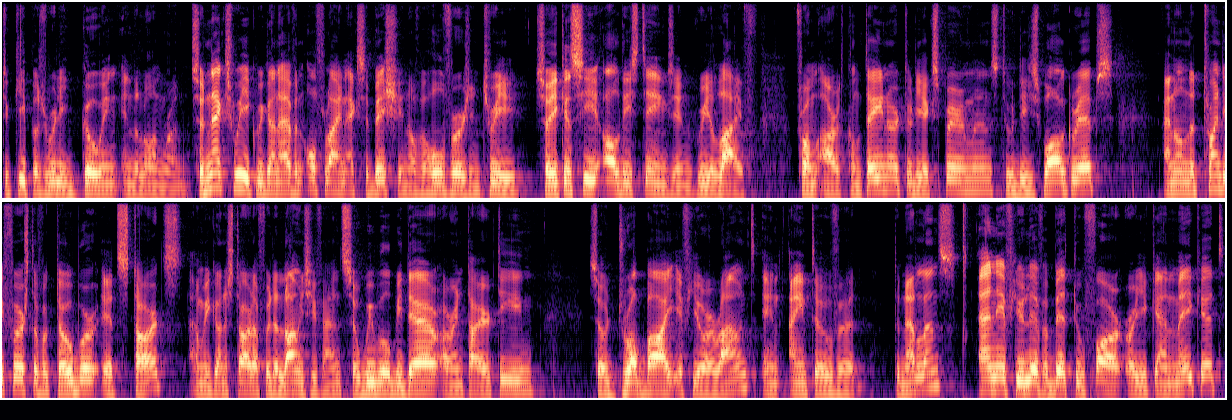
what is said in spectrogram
to keep us really going in the long run. So next week we're gonna have an offline exhibition of a whole version 3, so you can see all these things in real life, from our container to the experiments to these wall grips. And on the 21st of October it starts and we're gonna start off with a lounge event, so we will be there, our entire team, so drop by if you're around in Eindhoven, the Netherlands. And if you live a bit too far or you can't make it,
